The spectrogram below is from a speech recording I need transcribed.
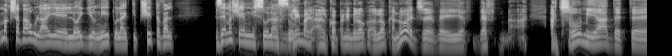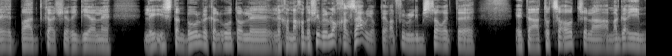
מחשבה אולי לא הגיונית, אולי טיפשית, אבל זה מה שהם ניסו לעשות. האנגלים על כל פנים לא, לא קנו את זה, ועצרו מיד את, את ברד כאשר הגיע ל, לאיסטנבול וכלאו אותו לכמה חודשים, והוא לא חזר יותר אפילו למסור את, את התוצאות של המגעים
